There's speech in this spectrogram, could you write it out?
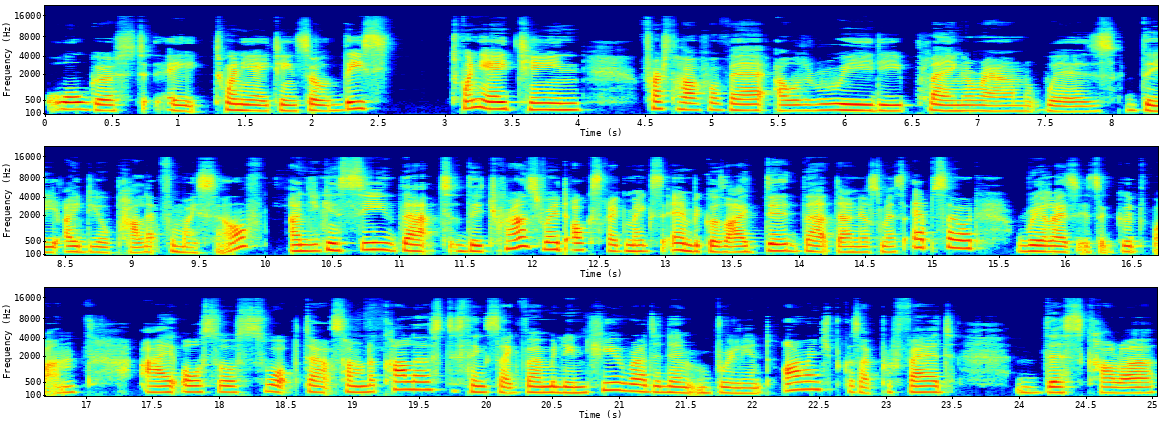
August 8, 2018. So this 2018 first half of it, I was really playing around with the ideal palette for myself. And you can see that the trans red oxide makes it in because I did that Daniel Smith episode, realized it's a good one. I also swapped out some of the colors to things like vermilion hue rather than brilliant orange because I preferred this color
